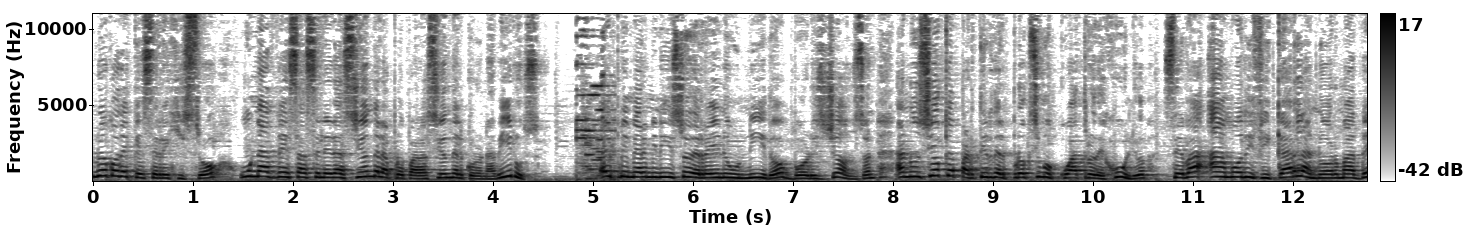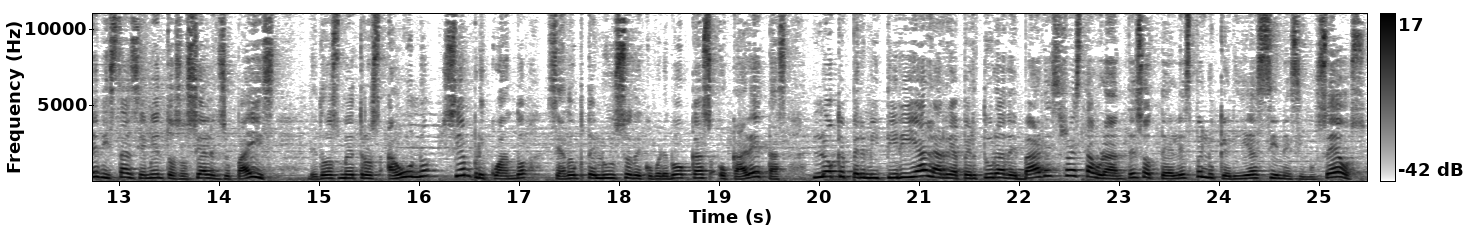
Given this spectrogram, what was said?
luego de que se registró una desaceleración de la propagación del coronavirus. El primer ministro de Reino Unido, Boris Johnson, anunció que a partir del próximo 4 de julio se va a modificar la norma de distanciamiento social en su país, de 2 metros a 1 siempre y cuando se adopte el uso de cubrebocas o caretas, lo que permitiría la reapertura de bares, restaurantes, hoteles, peluquerías, cines y museos.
